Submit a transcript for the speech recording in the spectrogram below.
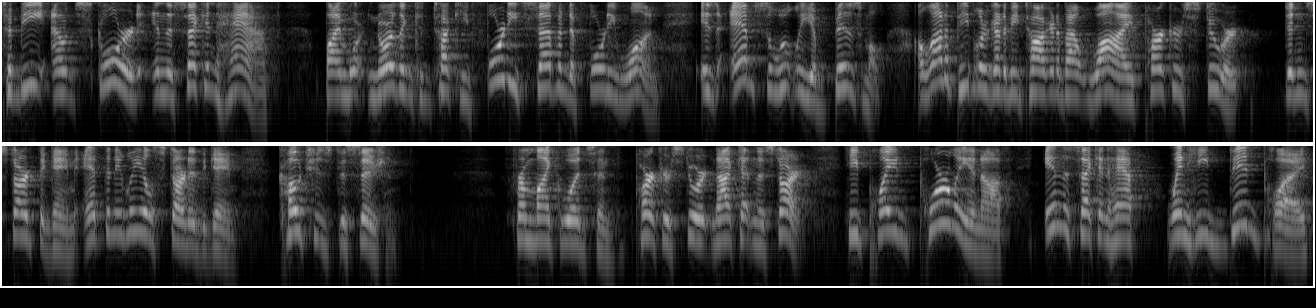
to be outscored in the second half by Northern Kentucky 47 to 41 is absolutely abysmal. A lot of people are going to be talking about why Parker Stewart didn't start the game. Anthony Leal started the game. Coach's decision from Mike Woodson. Parker Stewart not getting the start. He played poorly enough in the second half when he did play,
